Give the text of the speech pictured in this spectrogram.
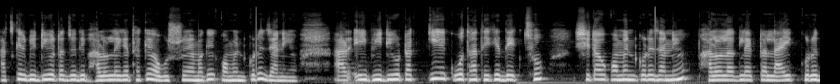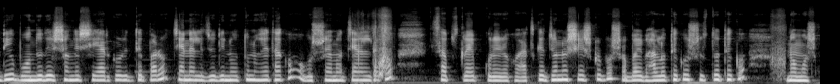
আজকের ভিডিওটা যদি ভালো লেগে থাকে, অবশ্যই আমাকে কমেন্ট করে জানিও। আর এই ভিডিওটা কে কোথা থেকে দেখছ, সেটাও কমেন্ট করে জানিও। ভালো লাগলে একটা লাইক করে দিও, বন্ধুদের সঙ্গে শেয়ার করে দিতে পারো। চ্যানেলে যদি নতুন হয়ে থাকো, অবশ্যই আমার চ্যানেলটাকেও সাবস্ক্রাইব করে রাখো। আজকের জন্য শেষ করব। সবাই ভালো থেকো, সুস্থ থেকো। নমস্কার।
